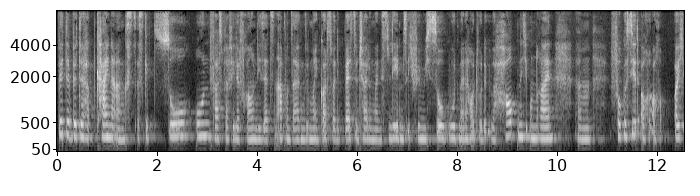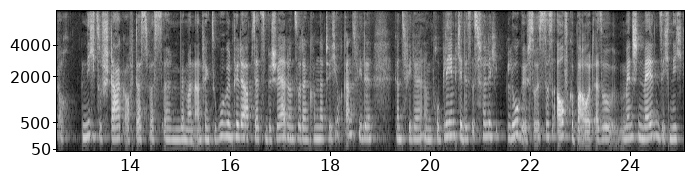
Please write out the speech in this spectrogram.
Bitte, bitte habt keine Angst. Es gibt so unfassbar viele Frauen, die setzen ab und sagen, so, mein Gott, es war die beste Entscheidung meines Lebens. Ich fühle mich so gut. Meine Haut wurde überhaupt nicht unrein. Ähm, fokussiert auch, auch euch auch nicht so stark auf das, was, ähm, wenn man anfängt zu googeln, Pille absetzen, Beschwerde und so, dann kommen natürlich auch ganz viele, ganz viele ähm, Problemchen. Das ist völlig logisch. So ist das aufgebaut. Also Menschen melden sich nicht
